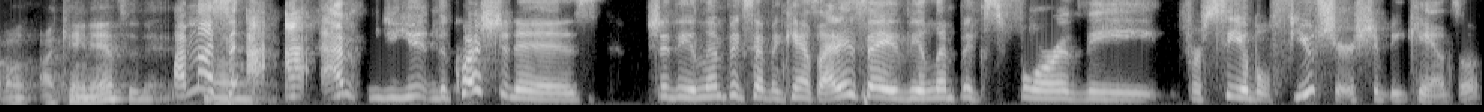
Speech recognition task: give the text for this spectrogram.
I don't, I can't answer that. i'm not saying Um, I, I, i'm you the question is should the olympics have been canceled? I didn't say the olympics for the foreseeable future should be canceled.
